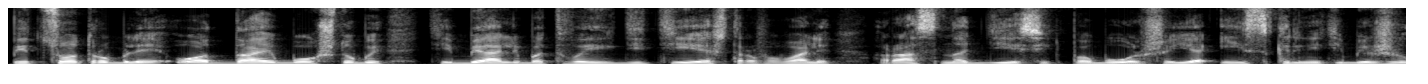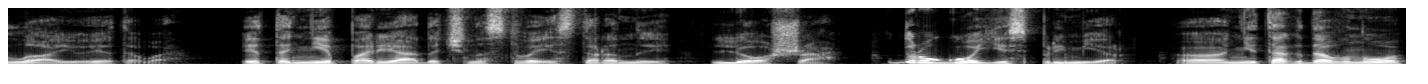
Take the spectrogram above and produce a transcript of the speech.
500 рублей, о, дай бог, чтобы тебя либо твоих детей оштрафовали раз на 10 побольше. Я искренне тебе желаю этого. Это непорядочно с твоей стороны, Леша. Другой есть пример. Э, не так давно,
